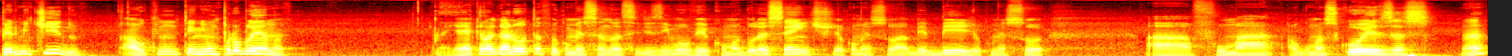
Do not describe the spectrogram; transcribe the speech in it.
permitido, algo que não tem nenhum problema. E aí aquela garota foi começando a se desenvolver como adolescente, já começou a beber, já começou a fumar algumas coisas, né?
